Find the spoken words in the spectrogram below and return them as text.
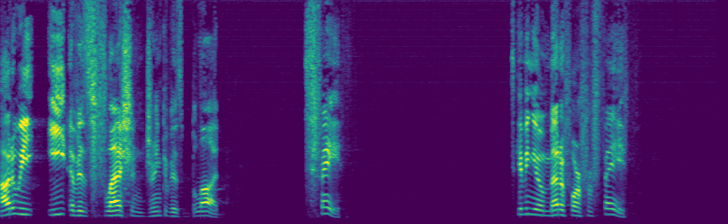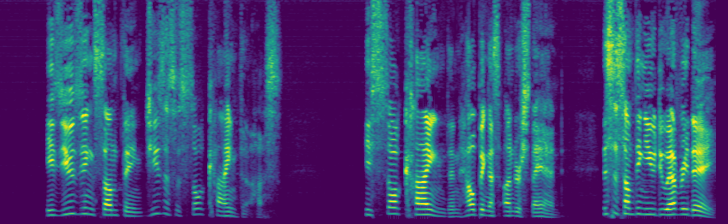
How do we eat of his flesh and drink of his blood? It's faith. It's giving you a metaphor for faith. He's using something. Jesus is so kind to us. He's so kind in helping us understand. This is something you do every day.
